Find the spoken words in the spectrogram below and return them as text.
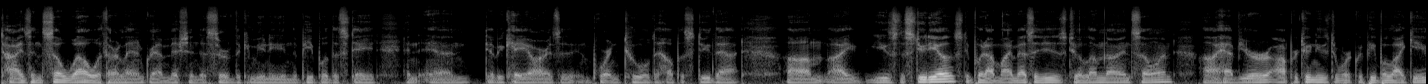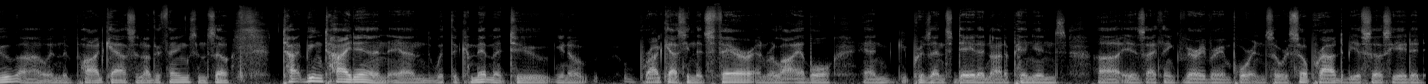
ties in so well with our land grant mission to serve the community and the people of the state. And, and WKAR is an important tool to help us do that. Um, I use the studios to put out my messages to alumni and so on. Uh, I have your opportunities to work with people like you uh, in the podcast and other things. And so t- being tied in and with the commitment to, you know, broadcasting that's fair and reliable and presents data, not opinions, uh, is, I think, very, very important. So we're so proud to be associated,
